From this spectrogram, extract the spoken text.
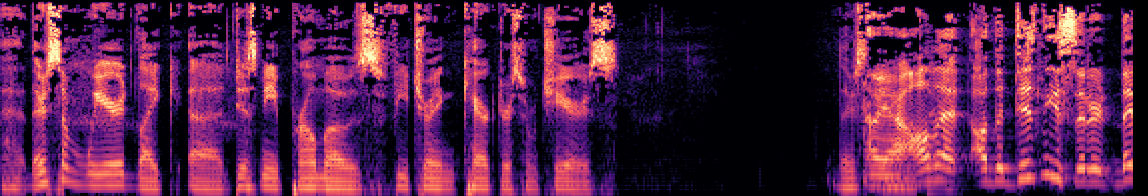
there's some weird like uh, Disney promos featuring characters from Cheers. There's Oh yeah, all that, all the Disney synergy, they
